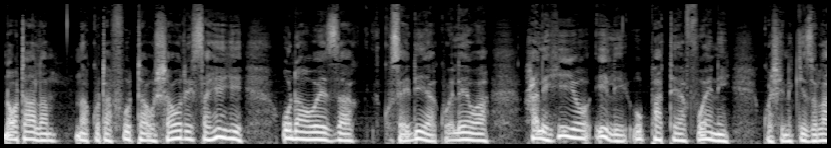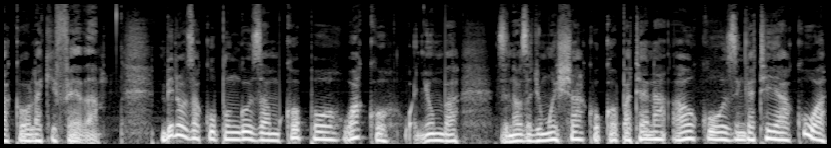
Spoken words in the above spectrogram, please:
na wataalam na kutafuta ushauri sahihi unaoweza kusaidia kuelewa hali hiyo ili upate afueni kwa shinikizo lako la kifedha. Mbinu za kupunguza mkopo wako wa nyumba zinaweza jumuisha kukopa tena au kuzingatia kuwa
